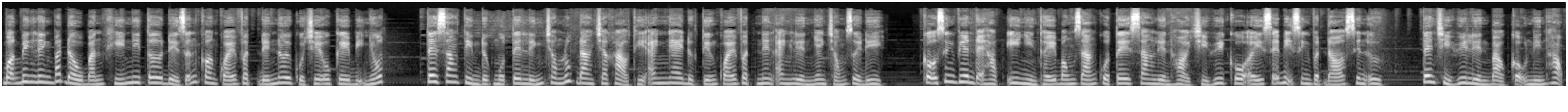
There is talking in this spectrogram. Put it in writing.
Bọn binh linh bắt đầu bắn khí nitơ để dẫn con quái vật đến nơi của Cheoke bị nhốt. Tê Sang tìm được một tên lính trong lúc đang tra khảo thì anh nghe được tiếng quái vật nên anh liền nhanh chóng rời đi. Cậu sinh viên đại học y nhìn thấy bóng dáng của Tê Sang liền hỏi chỉ huy cô ấy sẽ bị sinh vật đó xiên ư. Tên chỉ huy liền bảo cậu nín họng.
